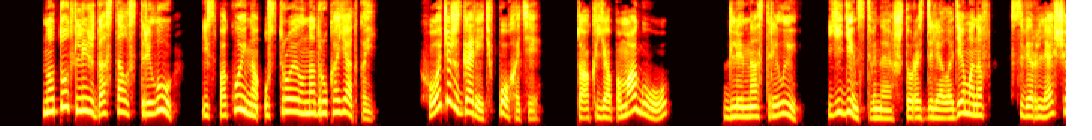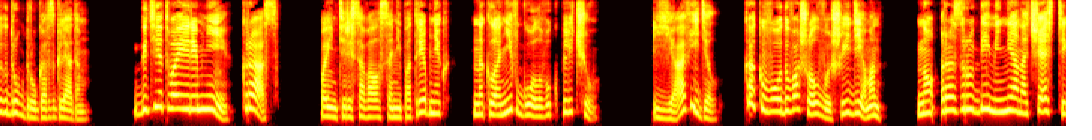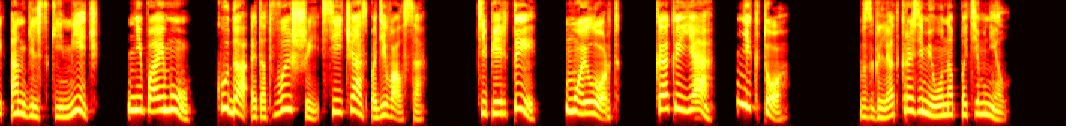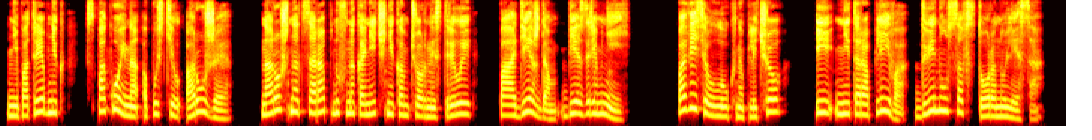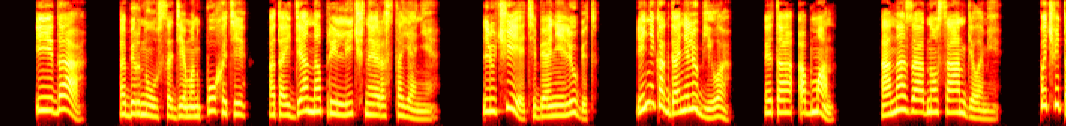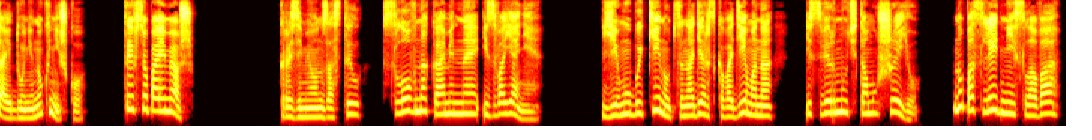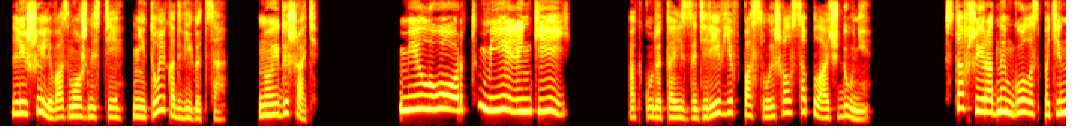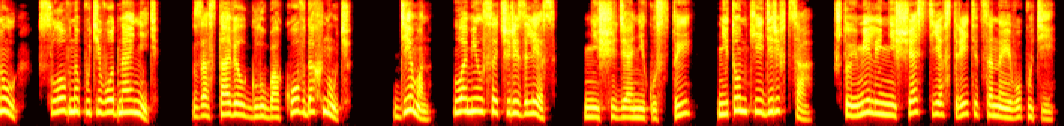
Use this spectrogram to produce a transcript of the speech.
Но тот лишь достал стрелу и спокойно устроил над рукояткой. «Хочешь сгореть в похоти? Так я помогу». Длина стрелы — единственное, что разделяло демонов, сверлящих друг друга взглядом. «Где твои ремни, Крас?» — поинтересовался непотребник, наклонив голову к плечу. «Я видел, как в воду вошел высший демон. Но разруби меня на части ангельский меч, не пойму, куда этот высший сейчас подевался. Теперь ты, мой лорд, как и я, никто. Взгляд Кразимеона потемнел. Непотребник спокойно опустил оружие, нарочно царапнув наконечником черной стрелы по одеждам без ремней. Повесил лук на плечо и неторопливо двинулся в сторону леса. «И да», — обернулся демон похоти, отойдя на приличное расстояние. «Лючия тебя не любит. И никогда не любила. Это обман. Она заодно с ангелами. Почитай Дунину книжку. Ты все поймешь. Кразимеон застыл, словно каменное изваяние. Ему бы кинуться на дерзкого демона и свернуть тому шею, но последние слова лишили возможности не только двигаться, но и дышать. «Милорд, миленький!» Откуда-то из-за деревьев послышался плач Дуни. Ставший родным голос потянул, словно путеводная нить, заставил глубоко вдохнуть. Демон ломился через лес, не щадя ни кусты, ни тонкие деревца, что имели несчастье встретиться на его пути.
